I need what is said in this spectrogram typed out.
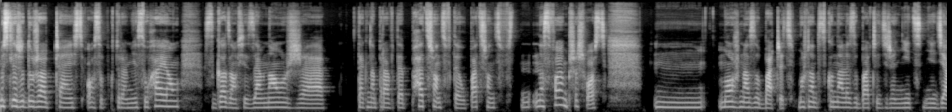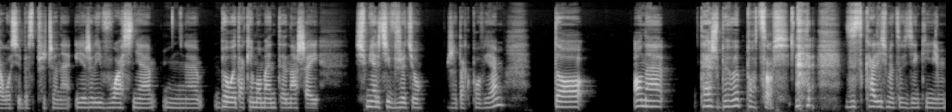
Myślę, że duża część osób, które mnie słuchają, zgodzą się ze mną, że tak naprawdę patrząc w tył, patrząc w, na swoją przeszłość, mm, można zobaczyć, można doskonale zobaczyć, że nic nie działo się bez przyczyny. I jeżeli właśnie mm, były takie momenty naszej śmierci w życiu, że tak powiem, to one też były po coś. Zyskaliśmy coś dzięki nim,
